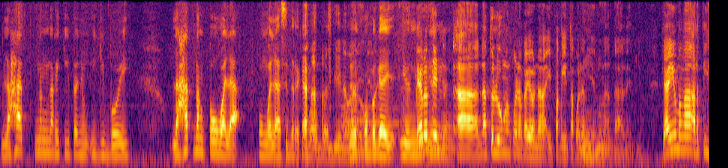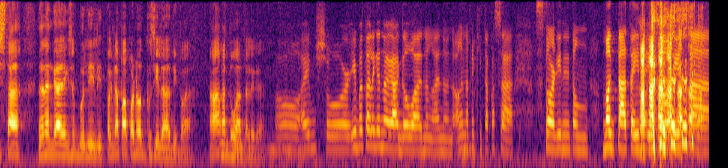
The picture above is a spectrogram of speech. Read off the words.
lahat ng nakikita niyong Iggy Boy, lahat ng to wala kung wala si Direk Bobo. Hindi naman, hindi kumbaga, yun Meron yun din, yun. ah, natulungan ko lang kayo na ipakita ko lang yung Mm-hmm. mga talent nyo. Kaya yung mga artista na nanggaling sa Bulilit, pag napapanood ko sila, di ba, nakakatuwa Mm-hmm. talaga. Oh, I'm sure. Iba talaga nagagawa ng ano, no? ang nakikita ka sa story nitong magtatay na ito is ah,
